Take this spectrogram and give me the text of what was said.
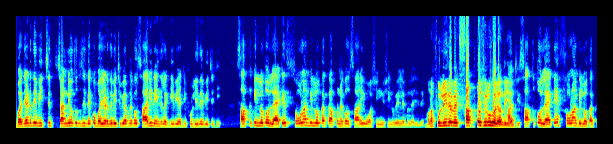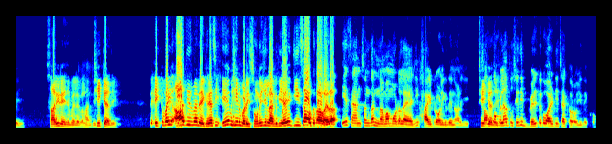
ਬਜਟ ਦੇ ਵਿੱਚ ਚਾਹੁੰਦੇ ਹੋ ਤਾਂ ਤੁਸੀਂ ਦੇਖੋ ਬਜਟ ਦੇ ਵਿੱਚ ਵੀ ਆਪਣੇ ਕੋਲ ਸਾਰੀ ਰੇਂਜ ਲੱਗੀ ਵੀ ਹੈ ਜੀ ਫੁੱਲੀ ਦੇ ਵਿੱਚ ਜੀ। 7 ਕਿਲੋ ਤੋਂ ਲੈ ਕੇ 16 ਕਿਲੋ ਤੱਕ ਆਪਣੇ ਕੋਲ ਸਾਰੀ ਵਾਸ਼ਿੰਗ ਮਸ਼ੀਨ ਅਵੇਲੇਬਲ ਹੈ ਜੀ ਦੇਖੋ। ਮਤਲਬ ਫੁੱਲੀ ਦੇ ਵਿੱਚ 7 ਤੋਂ ਸ਼ੁਰੂ ਹੋ ਜਾਂਦੀ ਹੈ ਹਾਂਜੀ 7 ਤੋਂ ਲੈ ਕੇ 16 ਕਿਲੋ ਤੱਕ ਜੀ। ਸਾਰੀ ਰੇਂਜ ਅਵੇਲੇਬਲ। ਠੀਕ ਹੈ ਜੀ। ਤੇ ਇੱਕ ਬਾਈ ਆਹ ਚੀਜ਼ ਮੈਂ ਦੇਖ ਰਿਹਾ ਸੀ ਇਹ ਮਸ਼ੀਨ ਬੜੀ ਸੋਹਣੀ ਜਿਹੀ ਲੱਗਦੀ ਹੈ ਇਹ ਕੀ ਹਿਸਾਬ ਕਿਤਾਬ ਹੈ ਇਹਦਾ? ਇਹ Samsung ਦਾ ਨਵਾਂ ਮਾਡਲ ਆਇਆ ਜੀ ਹਾਈਡ੍ਰੋਲਿਕ ਦੇ ਨਾਲ ਜੀ। ਠੀਕ ਸਭ ਹੈ ਤੋਂ ਜੀ। ਪਹਿਲਾਂ ਤੁਸੀਂ ਇਹਦੀ ਬਿਲਟ ਕੁਆਲਿਟੀ ਚੈੱਕ ਕਰੋ ਜੀ ਦੇਖੋ।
